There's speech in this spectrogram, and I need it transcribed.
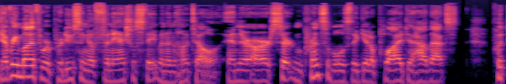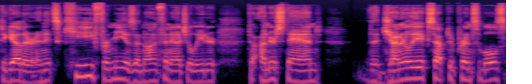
every month we're producing a financial statement in the hotel, and there are certain principles that get applied to how that's put together. And it's key for me as a non-financial leader to understand the generally accepted principles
